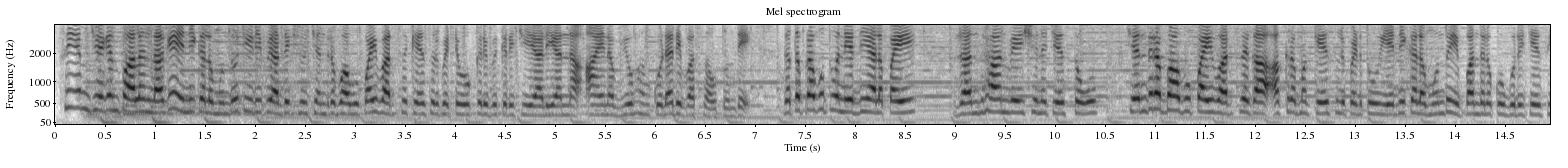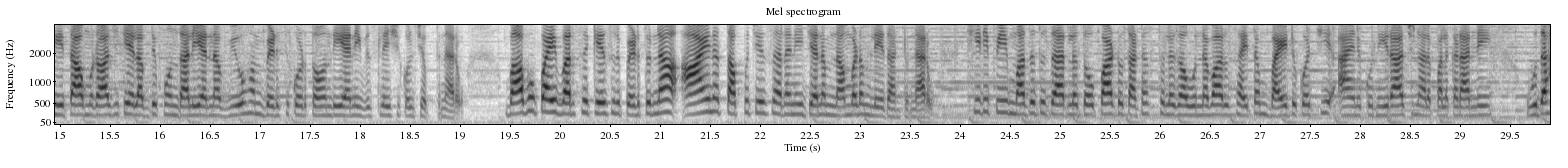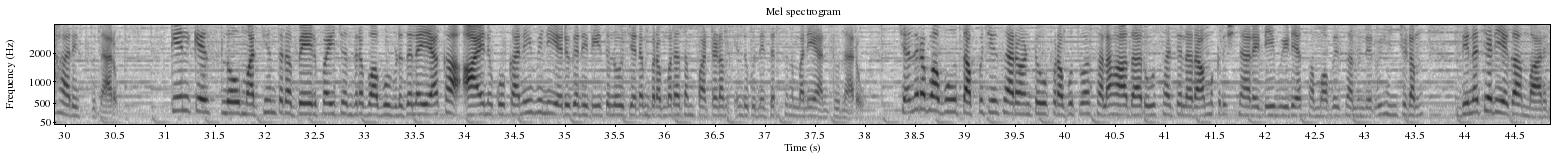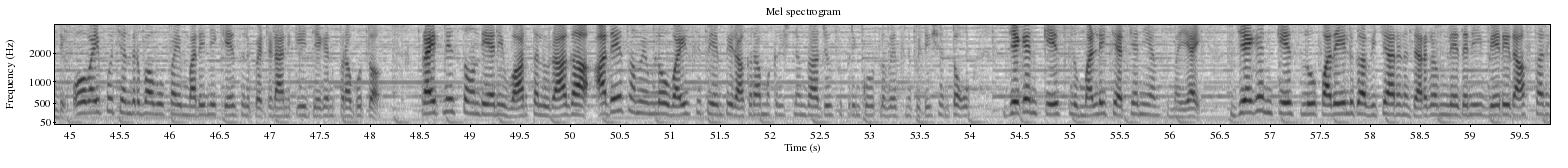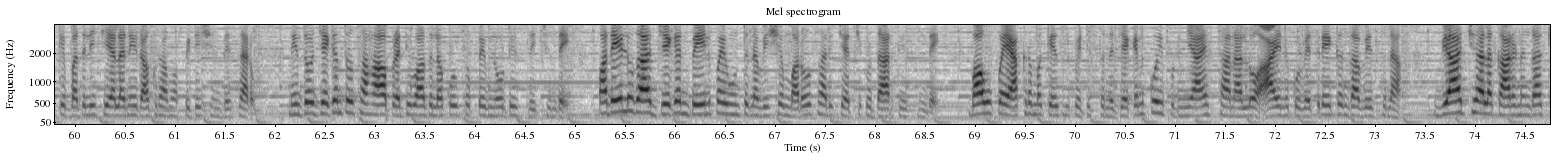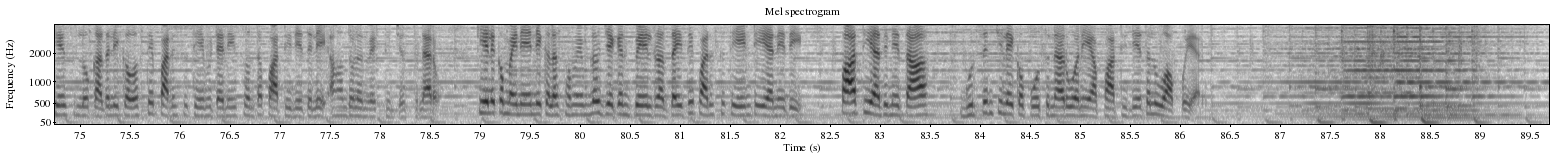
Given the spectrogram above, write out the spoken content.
CM Jagan పాలనలాగే ఎన్నికల ముందు TDP అధ్యక్షుడు చంద్రబాబుపై వరుస కేసులు పెట్టి ఉక్కిరిబిక్కిరి చేయాలి అన్న ఆయన వ్యూహం కూడా రివర్స్ అవుతుంది. గత ప్రభుత్వ నిర్ణయాలపై రంధ్రాన్వేషణ చేస్తూ చంద్రబాబుపై వరుసగా అక్రమ కేసులు పెడుతూ ఎన్నికల ముందు ఇబ్బందులకు గురిచేసి తాము రాజకీయ లబ్ధి పొందాలి అన్న వ్యూహం బెడిసికొడుతోంది అని విశ్లేషకులు చెబుతున్నారు బాబుపై వరుస కేసులు పెడుతున్నా ఆయన తప్పు చేశారని జనం నమ్మడం లేదంటున్నారు. టీడీపీ మద్దతుదారులతో పాటు తటస్థులుగా ఉన్నవారు సైతం బయటకొచ్చి ఆయనకు నీరాజనాలు పలకడాన్ని ఉదహరిస్తున్నారు. స్కిల్ కేసులో మధ్యంతర బెయిల్పై చంద్రబాబు విడుదలయ్యాక ఆయనకు కనీవిని ఎరుగని రీతిలో జనం బ్రహ్మరథం పట్టడం ఇందుకు నిదర్శనమని అంటున్నారు. చంద్రబాబు తప్పు చేశారు అంటూ ప్రభుత్వ సలహాదారు సజ్జల రామకృష్ణారెడ్డి మీడియా సమావేశాలు నిర్వహించడం దినచర్యగా మారింది. ఓవైపు చంద్రబాబుపై మరిన్ని కేసులు పెట్టడానికి జగన్ ప్రభుత్వం ప్రయత్నిస్తోంది అని వార్తలు రాగా అదే సమయంలో వైసీపీ ఎంపీ రఘురామకృష్ణంరాజు సుప్రీంకోర్టులో వేసిన పిటిషన్తో జగన్ కేసులు మళ్ళీ చర్చనీయాంశమయ్యాయి. జగన్ కేసులు పదేళ్ళుగా విచారణ జరగడం లేదని వేరే రాష్ట్రానికి బదిలీ చేయాలని రఘురామ పిటిషన్ వేశారు. దీంతో జగన్తో సహా ప్రతివాదులకు సుప్రీం నోటీసులు ఇచ్చింది. పదేళ్ళుగా జగన్ బెయిల్పై ఉంటున్న విషయం మరోసారి చర్చకు దారితీసింది. బాబుపై అక్రమ కేసులు పెట్టిస్తున్న జగన్కు ఇప్పుడు న్యాయస్థానాల్లో ఆయనకు వ్యతిరేకంగా వేస్తున్న వ్యాజ్యాల కారణంగా కేసుల్లో కదలిక వస్తే పరిస్థితి ఏమిటని సొంత పార్టీ నేతలే ఆందోళన వ్యక్తం చేస్తున్నారు. కీలకమైన ఎన్నికల సమయంలో జగన్ బెయిల్ రద్దయితే పరిస్థితి ఏంటి అనేది పార్టీ అధినేత గుర్తించలేకపోతున్నారు అని ఆ పార్టీ నేతలు వాపోయారు.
